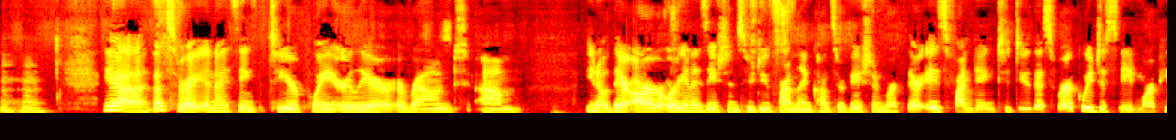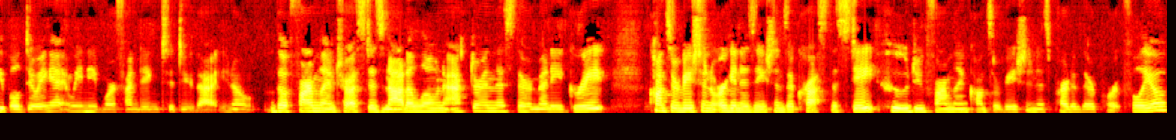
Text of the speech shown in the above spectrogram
Mm-hmm. Yeah, that's right. And I think to your point earlier around um, you know, there are organizations who do farmland conservation work. There is funding to do this work. We just need more people doing it and we need more funding to do that. You know, the Farmland Trust is not a lone actor in this. There are many great conservation organizations across the state who do farmland conservation as part of their portfolio.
